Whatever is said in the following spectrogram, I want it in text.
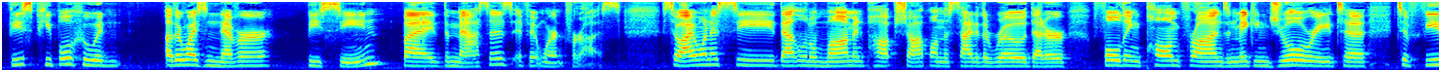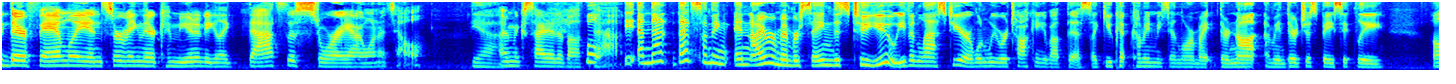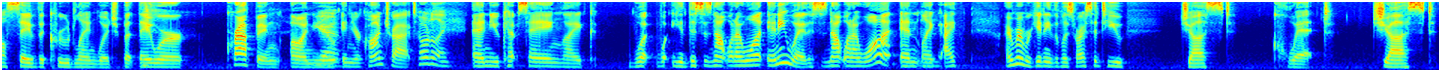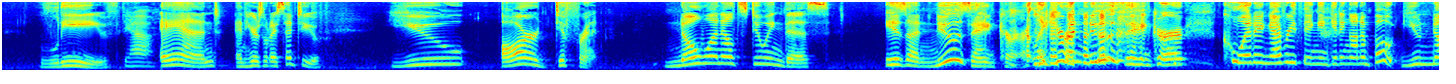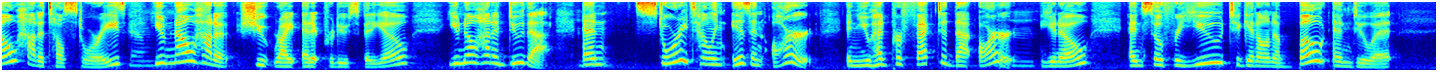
these people who would otherwise never be seen by the masses if it weren't for us. So I want to see that little mom and pop shop on the side of the road that are folding palm fronds and making jewelry to to feed their family and serving their community. Like that's the story I want to tell. Yeah. I'm excited about well, that. and that that's something. And I remember saying this to you even last year when we were talking about this. Like you kept coming to me saying, "Laura, my, they're not. I mean, they're just basically. I'll save the crude language, but they were crapping on you Yeah. in your contract." Totally. and you kept saying like what what you, this is not what I want anyway this is not what I want and mm-hmm. like I I remember getting to the place where I said to you just quit just leave Yeah. and and here's what I said to you you are different no one else doing this is a news anchor. Like you're a news anchor quitting everything and getting on a boat. You know how to tell stories. Yeah. you know how to shoot write edit produce video. You know how to do that. And storytelling is an art and you had perfected that art Mhm. you know? And so for you to get on a boat and do it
